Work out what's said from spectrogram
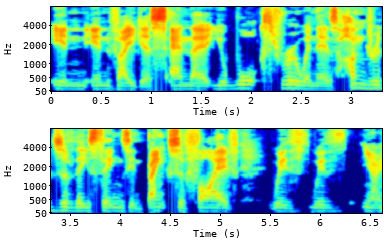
in in Vegas, and they, you walk through, and there's hundreds of these things in banks of five with with you know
